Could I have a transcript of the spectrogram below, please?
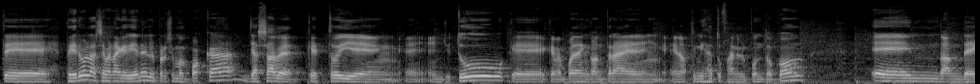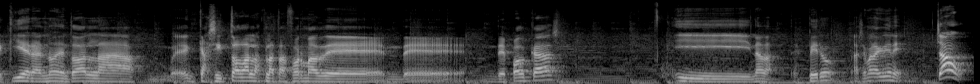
te espero la semana que viene en el próximo podcast. Ya sabes que estoy en, YouTube, que, me puedes encontrar en, en en donde quieras, ¿no? En todas las. En casi todas las plataformas de, de podcast. Y nada, te espero la semana que viene. ¡Chao!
